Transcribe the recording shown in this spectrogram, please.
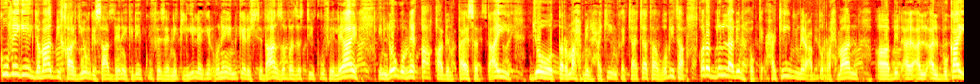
کوفے کی ایک جماعت بھی خارجیوں کے ساتھ دینے کے لیے کوفے سے نکلی، لیکن انہیں ان کے رشتہ دار زبردستی کوفے لے آئے۔ ان لوگوں میں قاقا بن قیس التائی، جو ترمح بن حکیم کا چاچا تھا، وہ بھی تھا۔ اور عبداللہ بن حکیم بن عبد الرحمن بن البکائی،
